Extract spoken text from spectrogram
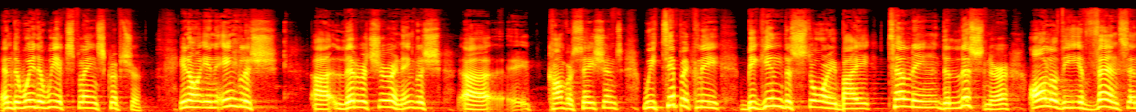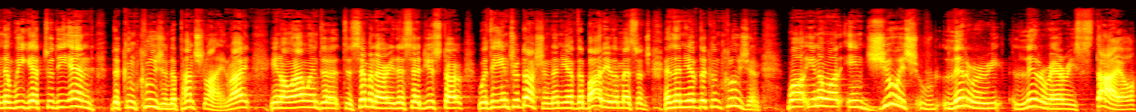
and the way that we explain scripture. You know, in English uh, literature in English uh, conversations, we typically begin the story by telling the listener all of the events, and then we get to the end, the conclusion, the punchline, right? You know, when I went to, to seminary, they said you start with the introduction, then you have the body of the message, and then you have the conclusion. Well, you know what? In Jewish literary, literary style,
